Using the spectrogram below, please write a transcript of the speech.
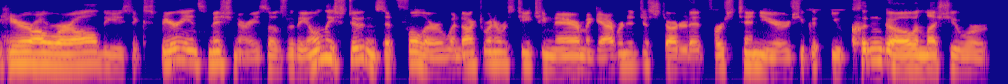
here were all these experienced missionaries. Those were the only students at Fuller when Dr. Winter was teaching there. McGavran had just started it. First ten years, you could you couldn't go unless you were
